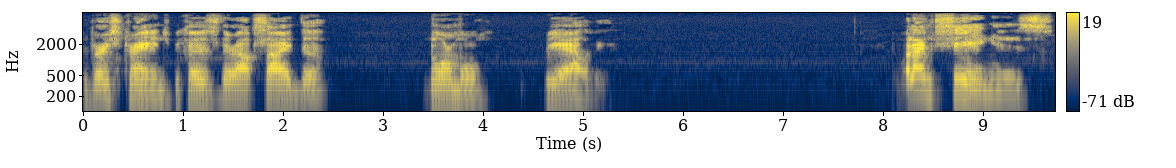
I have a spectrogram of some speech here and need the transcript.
and very strange because they're outside the normal reality. What I'm seeing is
